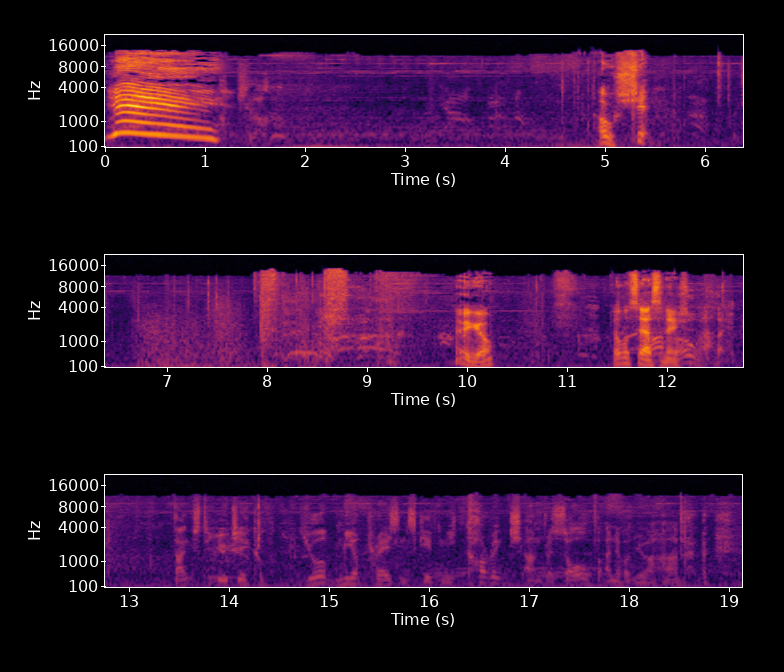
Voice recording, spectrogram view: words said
Yay! Oh shit. There you go. Double assassination. Bravo, Alec. Thanks to you, Jacob. Your mere presence gave me courage and resolve I never knew I had.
